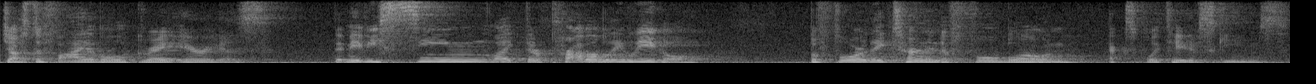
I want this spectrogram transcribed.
justifiable gray areas that maybe seem like they're probably legal before they turn into full blown exploitative schemes.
